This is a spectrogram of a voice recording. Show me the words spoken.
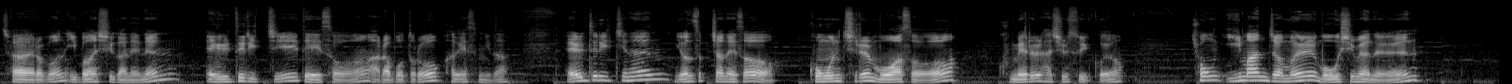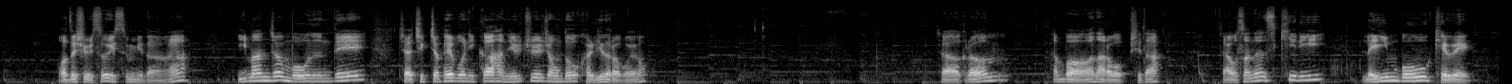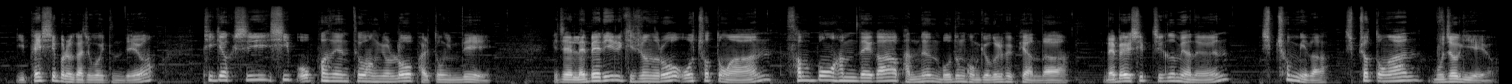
자 여러분 이번 시간에는 엘드리지에 대해서 알아보도록 하겠습니다. 엘드리지는 연습전에서 공운치를 모아서 구매를 하실 수 있고요. 총 2만 점을 모으시면은 얻으실 수 있습니다. 2만 점 모으는데 제가 직접 해보니까 한 일주일 정도 걸리더라고요. 자 그럼 한번 알아봅시다. 자 우선은 스킬이 레인보우 계획 이 패시브를 가지고 있는데요. 피격 시 15% 확률로 발동인데 이제 레벨 1 기준으로 5초 동안 선봉 함대가 받는 모든 공격을 회피한다. 레벨 10 찍으면은 10초입니다. 10초 동안 무적이에요.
